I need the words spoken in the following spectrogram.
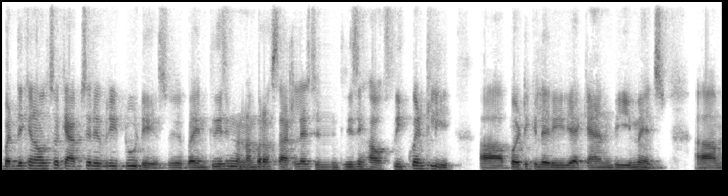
but they can also capture every two days. So by increasing the number of satellites, increasing how frequently a particular area can be imaged. Um,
